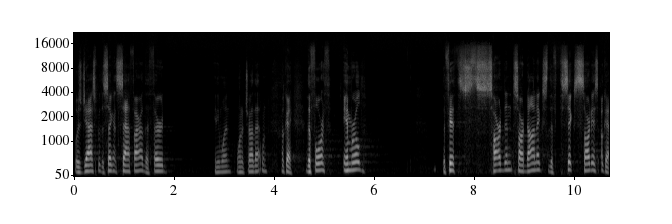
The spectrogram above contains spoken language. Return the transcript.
was jasper, the second, sapphire, the third, anyone want to try that one? Okay. The fourth, emerald. The fifth, sardon, sardonyx. The sixth, sardius. Okay,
